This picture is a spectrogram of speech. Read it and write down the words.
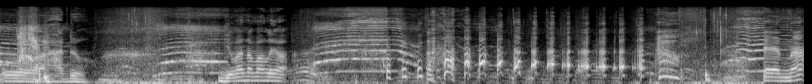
Wah, aduh. Gimana Bang Leo? enak,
